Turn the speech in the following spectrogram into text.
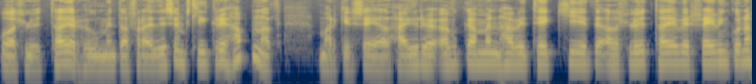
og að hluta er hugmyndafræði sem slíkri hafnað. Margir segja að hægri öfgamenn hafi tekið að hluta yfir hreyfinguna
